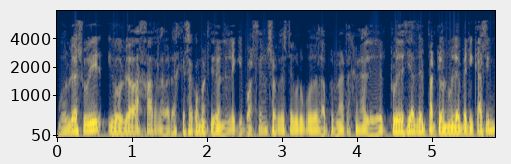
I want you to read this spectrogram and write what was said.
volvió a subir y volvió a bajar. La verdad es que se ha convertido en el equipo ascensor de este grupo de la primera regional. Y tú decías del partido Nule Benicassim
